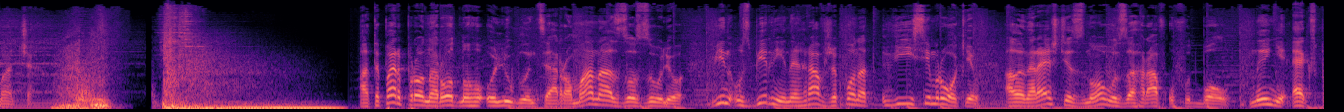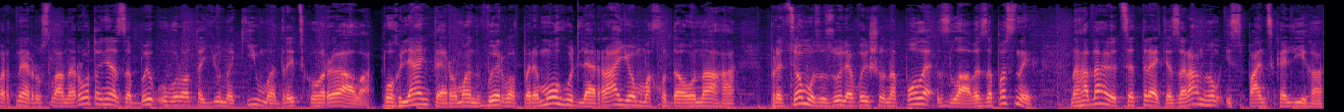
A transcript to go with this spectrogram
матчах. А тепер про народного улюбленця Романа Зозулю. Він у збірній не грав вже понад 8 років, але нарешті знову заграв у футбол. Нині екс-партнер Руслана Ротаня забив у ворота юнаків мадридського реала. Погляньте, Роман вирвав перемогу для Райо Маходаонага. При цьому Зозуля вийшов на поле з лави запасних. Нагадаю, це третя за рангом іспанська ліга.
